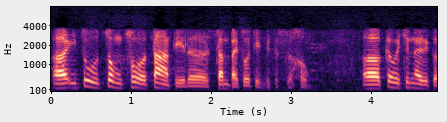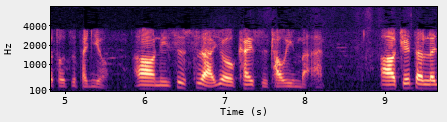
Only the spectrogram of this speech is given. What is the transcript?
啊，一度重挫大跌了三百多点这个时候，呃，各位亲爱的一个投资朋友啊，你是不是啊又开始逃隐满啊？觉得人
